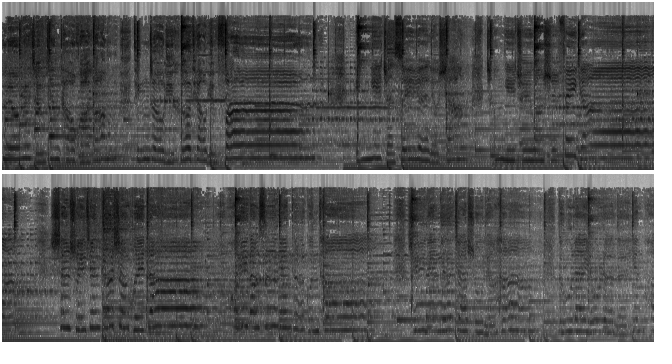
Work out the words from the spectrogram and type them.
流于江天桃花浪听舟离合眺远方岁月留香，唱一曲往事飞扬。山水间歌声回荡，回荡思念的滚烫。去年的家书两行，读来又热了眼眶。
